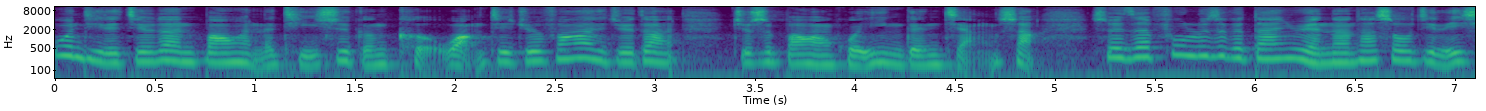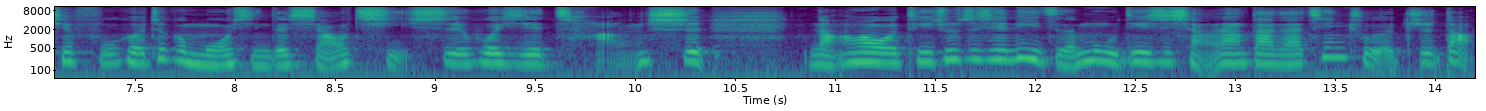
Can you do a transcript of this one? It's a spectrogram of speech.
问题的阶段包含了提示跟渴望，解决方案的阶段就是包含回应跟奖赏。所以在附录这个单元呢，他收集了一些符合这个模型的小启示或一些尝试，然后提出这些例子的目的是想让大家清楚的知道，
